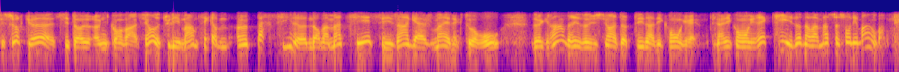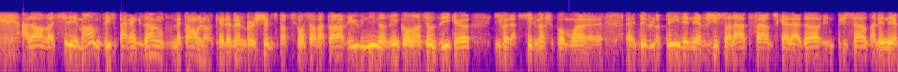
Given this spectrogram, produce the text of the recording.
c'est sûr que c'est un- une convention de tous les membres. Tu sais, comme un parti, là, normalement, tient ses engagements électoraux de grandes résolutions adoptées dans des congrès. Puis dans les congrès, qui est là, normalement, ce sont les membres. Alors, euh, si les membres disent, par exemple, mettons là, que le membership du Parti conservateur réuni dans une convention dit qu'ils veulent absolument, je sais pas moi, euh, euh, développer l'énergie solaire faire du Canada une puissance dans l'énergie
